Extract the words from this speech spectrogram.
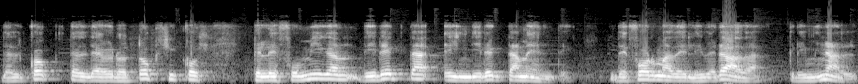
del cóctel de agrotóxicos que les fumigan directa e indirectamente, de forma deliberada, criminal,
